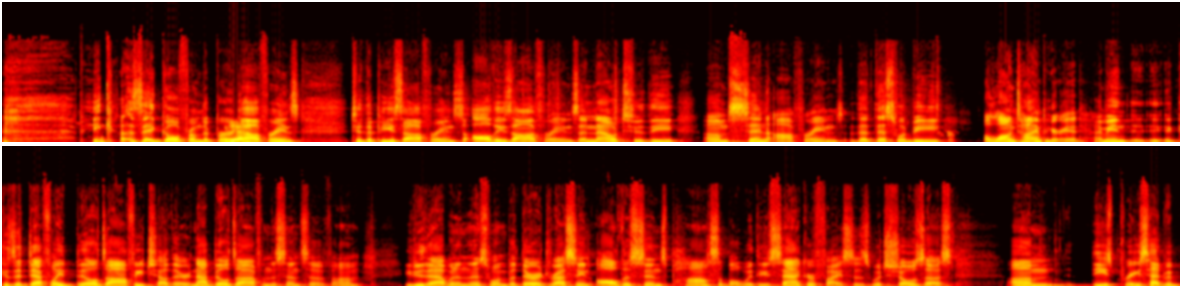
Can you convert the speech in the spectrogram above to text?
because they go from the burnt yeah. offerings to the peace offerings to all these offerings and now to the um, sin offerings that this would be a long time period i mean because it, it, definitely builds off each other not builds off in the sense of um, you do that one and this one but they're addressing all the sins possible with these sacrifices which shows us um, these priests had to be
